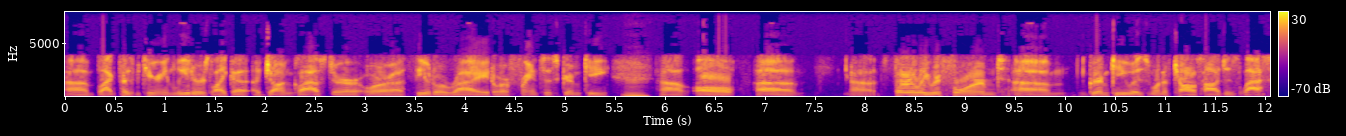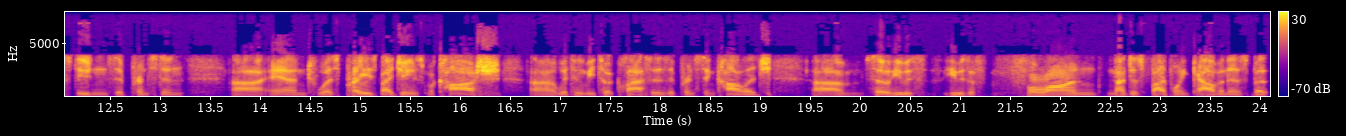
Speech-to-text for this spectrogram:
uh, black Presbyterian leaders like a, a John Gloucester or a Theodore Wright or a Francis Grimke, uh, all uh, uh, thoroughly reformed. Um, Grimke was one of Charles Hodge's last students at Princeton. Uh, and was praised by James McCosh, uh, with whom he took classes at Princeton College. Um, so he was he was a full-on, not just five-point Calvinist, but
